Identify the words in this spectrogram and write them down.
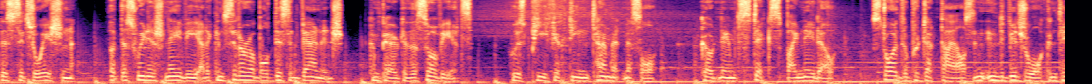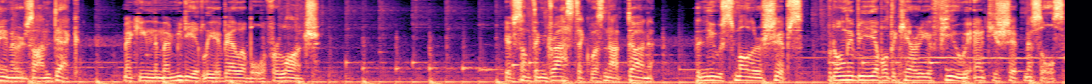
This situation put the Swedish Navy at a considerable disadvantage compared to the Soviets, whose P 15 Termit missile, codenamed Styx by NATO, stored the projectiles in individual containers on deck, making them immediately available for launch. If something drastic was not done, the new smaller ships would only be able to carry a few anti ship missiles,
